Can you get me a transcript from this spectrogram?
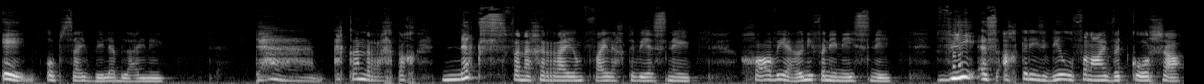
en op sy wiele bly nie. Damn, ek kan regtig niks vinniger ry om veilig te wees nie. Gawie hou nie van die nes nie. Wie is agter die wiel van daai wit korsa?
